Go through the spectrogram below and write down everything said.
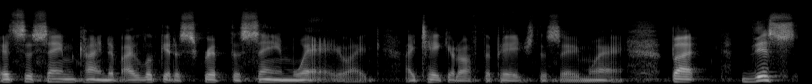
It's the same kind of I look at a script the same way, like I take it off the page the same way. But this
